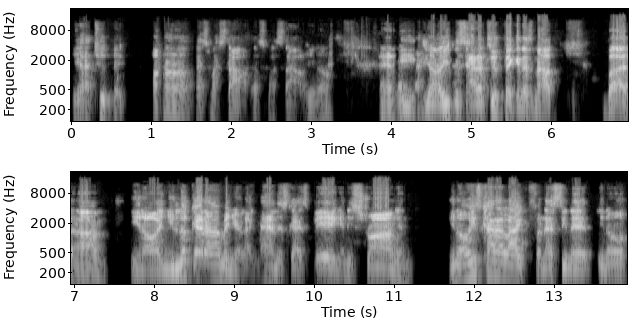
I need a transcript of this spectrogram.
you got a toothpick. Oh no, no, that's my style. That's my style, you know. And he, you know, he just had a toothpick in his mouth. But um, you know, and you look at him and you're like, man, this guy's big and he's strong, and you know, he's kind of like finessing it, you know,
